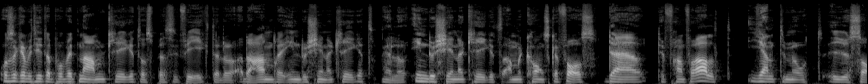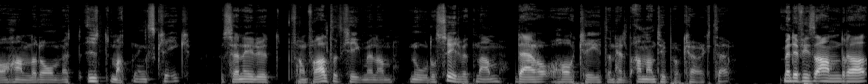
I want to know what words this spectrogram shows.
Och så kan vi titta på Vietnamkriget då specifikt, eller det andra Indokina-kriget, eller Indokina-krigets amerikanska fas, där det framförallt gentemot USA handlade om ett utmattningskrig. Sen är det ett, framförallt ett krig mellan Nord och Sydvietnam. Där har kriget en helt annan typ av karaktär. Men det finns andra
